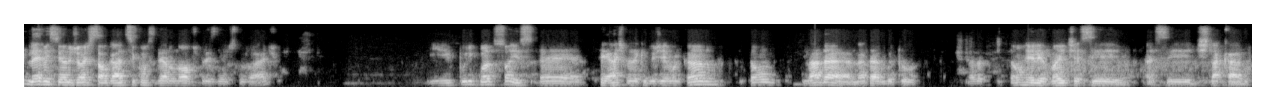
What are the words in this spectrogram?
Leva esse ano Jorge Salgado se consideram novos presidentes do Vasco. E por enquanto só isso. É, tem aspas aqui do Germancano, então nada, nada muito nada tão relevante a ser, a ser destacado.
